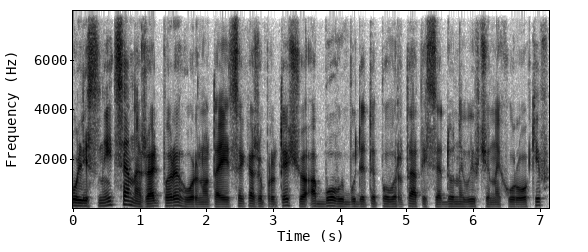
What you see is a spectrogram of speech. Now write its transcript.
Колісниця, на жаль, перегорнута. І це каже про те, що або ви будете повертатися до невивчених уроків.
